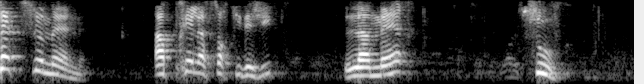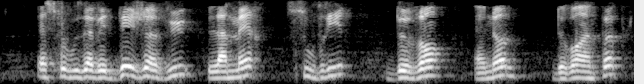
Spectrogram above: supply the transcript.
Sept semaines après la sortie d'Égypte, la mer s'ouvre. Est-ce que vous avez déjà vu la mer s'ouvrir devant un homme, devant un peuple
